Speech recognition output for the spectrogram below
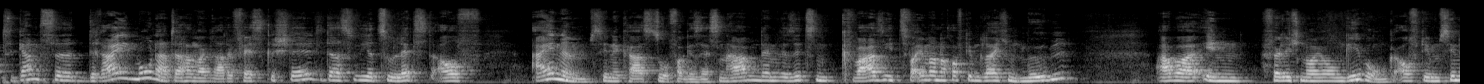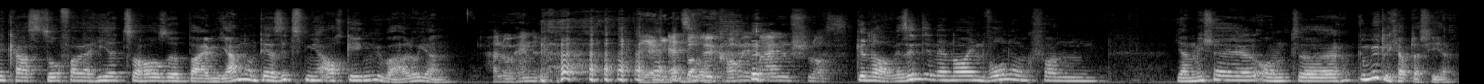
Gedauert. Ganze drei Monate haben wir gerade festgestellt, dass wir zuletzt auf einem Cinecast-Sofa gesessen haben, denn wir sitzen quasi zwar immer noch auf dem gleichen Möbel, aber in völlig neuer Umgebung. Auf dem Cinecast-Sofa hier zu Hause beim Jan und der sitzt mir auch gegenüber. Hallo Jan. Hallo Henry. ja, Herzlich willkommen in meinem Schloss. Genau, wir sind in der neuen Wohnung von Jan Michael und äh, gemütlich habt das hier.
